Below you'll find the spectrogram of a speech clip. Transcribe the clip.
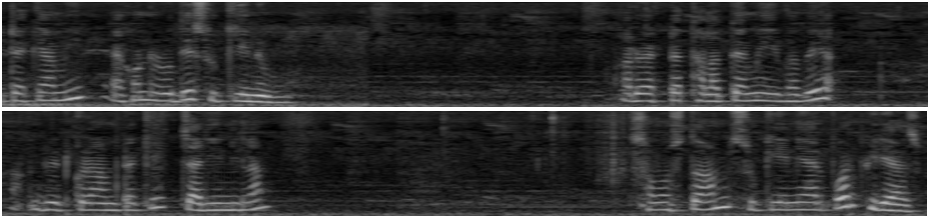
এটাকে আমি এখন রোদে শুকিয়ে নেব। আরও একটা থালাতে আমি এইভাবে গ্রেট করা আমটাকে চারিয়ে নিলাম। সমস্ত আম শুকিয়ে নেওয়ার পর ফিরে আসব।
